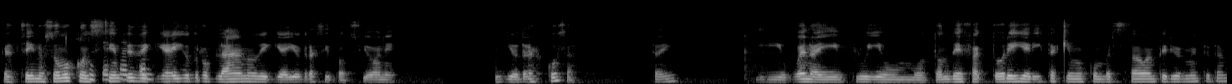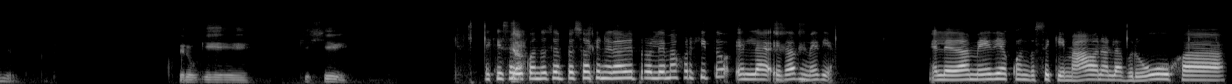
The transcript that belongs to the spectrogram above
¿Cachai? No somos conscientes de que hay otro plano, de que hay otras situaciones y otras cosas. ¿cachai? Y bueno, ahí influye un montón de factores y aristas que hemos conversado anteriormente también pero que, que heavy. Es que ¿sabes cuando se empezó a generar el problema, Jorgito? En la Edad Media. En la Edad Media, cuando se quemaban a las brujas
